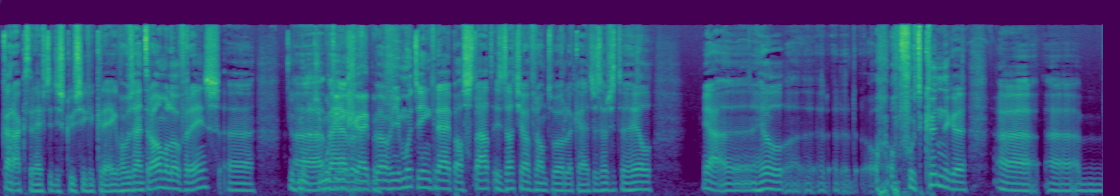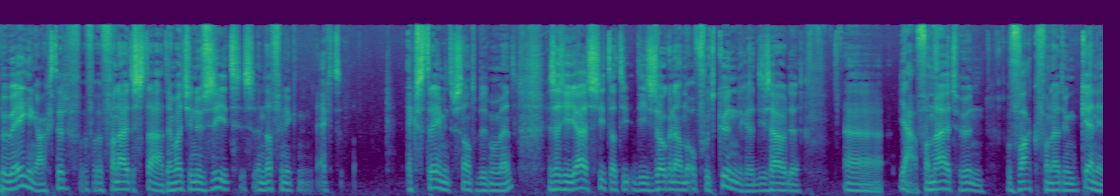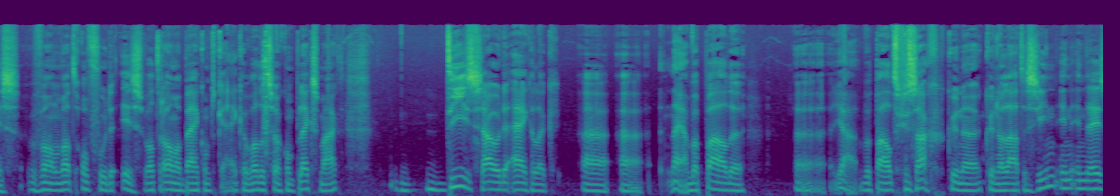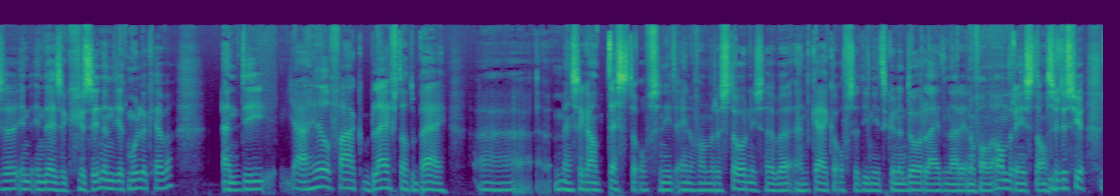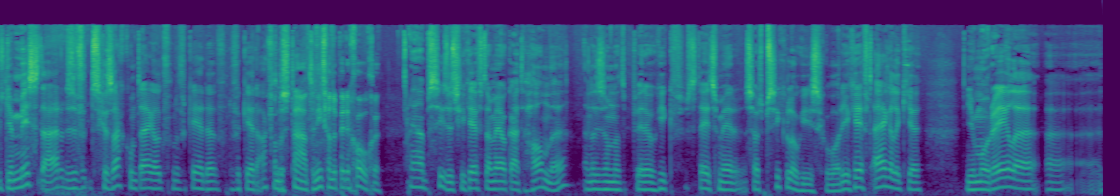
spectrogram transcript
karakter heeft die discussie gekregen. Van, we zijn het er allemaal over eens. je moet, je moet ingrijpen. je moet ingrijpen als staat, is dat jouw verantwoordelijkheid. Dus daar zit een heel ja, een heel opvoedkundige uh, uh, beweging achter vanuit de staat. En wat je nu ziet, is, en dat vind ik echt extreem interessant op dit moment... is dat je juist ziet dat die, die zogenaamde opvoedkundigen... die zouden ja, vanuit hun vak, vanuit hun kennis van wat opvoeden is... wat er allemaal bij komt kijken, wat het zo complex maakt... die zouden eigenlijk nou ja, bepaalde uh, ja, bepaald gezag kunnen, kunnen laten zien in, in, deze, in, in deze gezinnen die het moeilijk hebben. En die, ja, heel vaak blijft dat bij. Uh, mensen gaan testen of ze niet een of andere stoornis hebben... en kijken of ze die niet kunnen doorleiden naar een of andere instantie. Dus je, je mist daar, dus het gezag komt eigenlijk van de verkeerde, van de verkeerde. Van de staten, niet van de pedagogen. Ja, precies. Dus je geeft daarmee ook uit handen. En dat is omdat de pedagogiek steeds meer een soort psychologie is geworden. Je geeft eigenlijk je, je morele uh,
